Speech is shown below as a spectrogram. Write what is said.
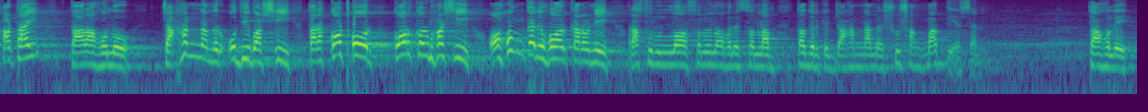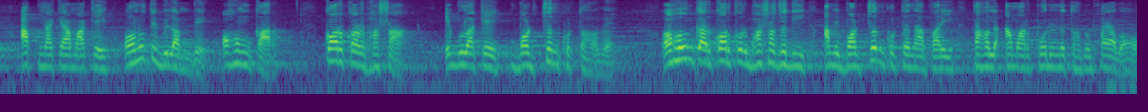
খাটায়, তারা হলো জাহান নামের অধিবাসী, তারা কঠোর কর্করভাষী অহংকারী হওয়ার কারণে রাসুল্লাহ সাল্লাহ সাল্লাম তাদেরকে জাহান নামের সুসংবাদ দিয়েছেন। তাহলে আপনাকে আমাকে অনতিবিলম্বে অহংকার কর্কর ভাষা এগুলাকে বর্জন করতে হবে। অহংকার, কর্কর ভাষা যদি আমি বর্জন করতে না পারি, তাহলে আমার পরিণত হবে ভয়াবহ।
